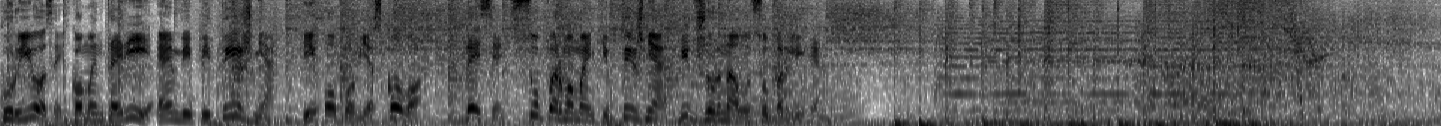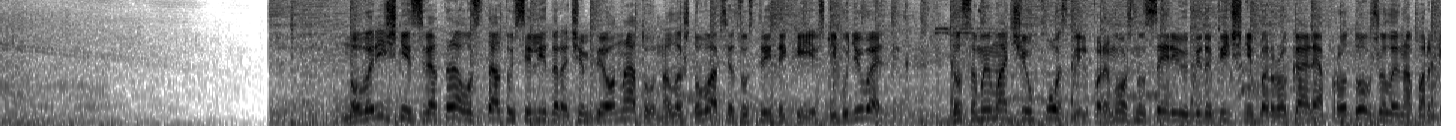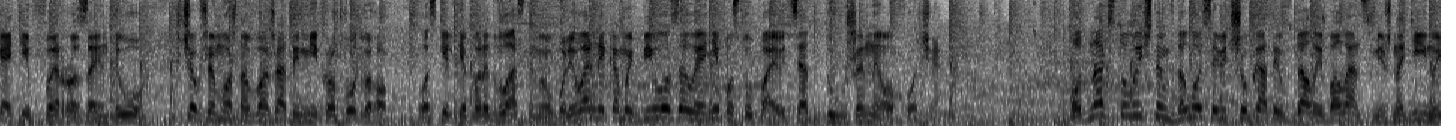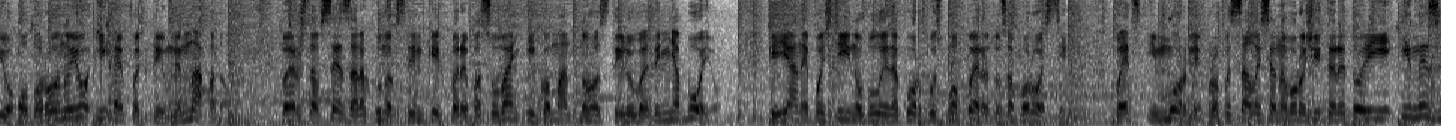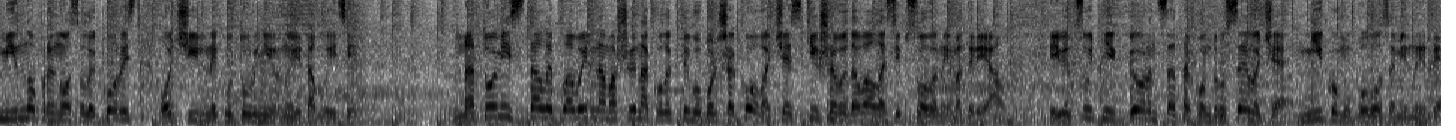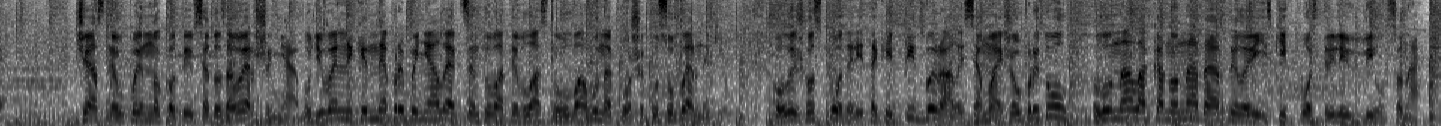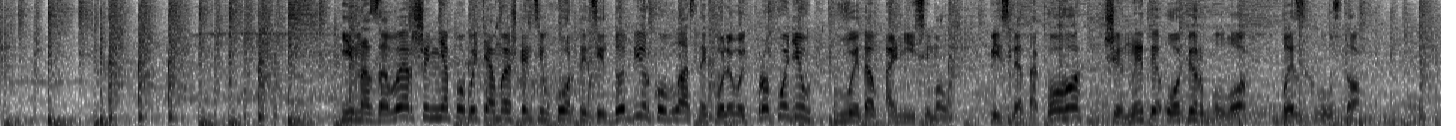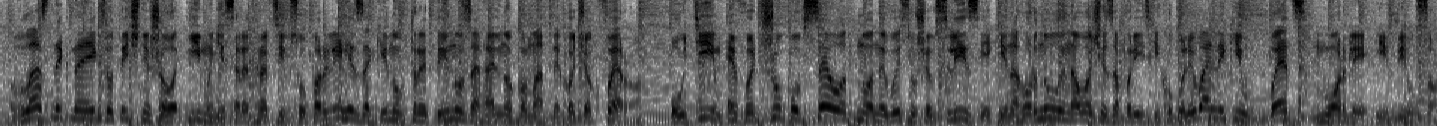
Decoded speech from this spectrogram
Курйози, коментарі, MVP тижня і обов'язково 10 супермоментів тижня від журналу Суперліги. Новорічні свята у статусі лідера чемпіонату налаштувався зустріти київський будівельник. До семи матчів поспіль переможну серію підопічні Беррокаля продовжили на паркеті Ферро за НТУ, що вже можна вважати мікроподвигом, оскільки перед власними уболівальниками біло-зелені поступаються дуже неохоче. Однак столичним вдалося відшукати вдалий баланс між надійною обороною і ефективним нападом. Перш за все, за рахунок стрімких перепасувань і командного стилю ведення бою. Кияни постійно були на корпус попереду запорожців. Бец і Морлі прописалися на ворожій території і незмінно приносили користь очільнику турнірної таблиці. Натомість сталеплавильна машина колективу Большакова частіше видавала зіпсований матеріал. І відсутніх Бьорнса та Кондрусевича нікому було замінити. Час невпинно котився до завершення, а будівельники не припиняли акцентувати власну увагу на кошику суперників. Коли ж господарі таки підбиралися майже у притул, лунала канонада артилерійських пострілів Вілсона. І на завершення побиття мешканців Хортиці добірку власних вольових проходів видав Анісімов. Після такого чинити опір було безглуздо. Власник найекзотичнішого імені серед гравців Суперліги закинув третину загальнокомандних очок Ферро. Утім, Ефеджуку все одно не висушив сліз, які нагорнули на очі запорізьких уболівальників Бец, Морлі і Вілсон.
